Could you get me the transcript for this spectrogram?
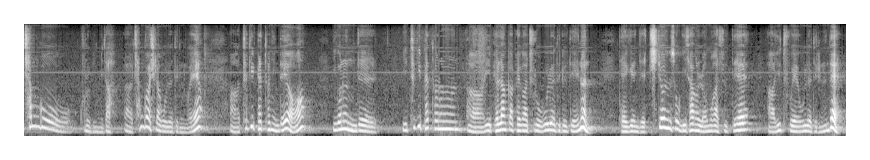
참고 그룹입니다. 어, 참고하시라고 올려드리는 거예요. 어, 특이 패턴인데요. 이거는 이제 이 특이 패턴은 어, 이 별난 카페가 주로 올려드릴 때에는 대개 이제 7연속 이상을 넘어갔을 때 아, 유튜브에 올려드리는데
